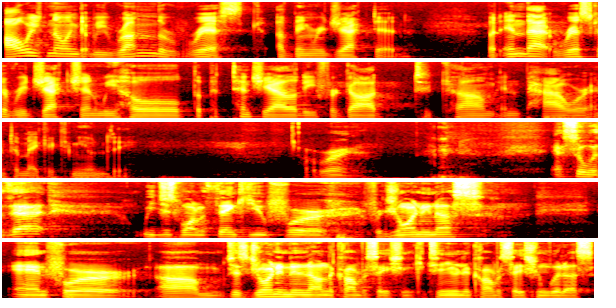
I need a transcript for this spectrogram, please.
always knowing that we run the risk of being rejected. But in that risk of rejection, we hold the potentiality for God to come in power and to make a community. All right. And so, with that, we just want to thank you for, for joining us and for um, just joining in on the conversation, continuing the conversation with us.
